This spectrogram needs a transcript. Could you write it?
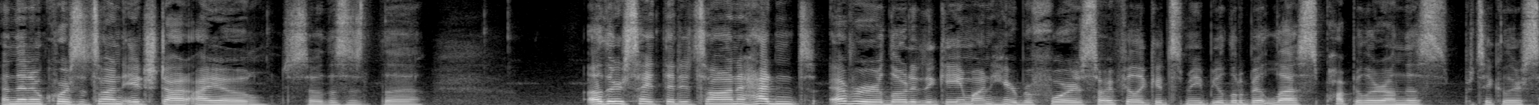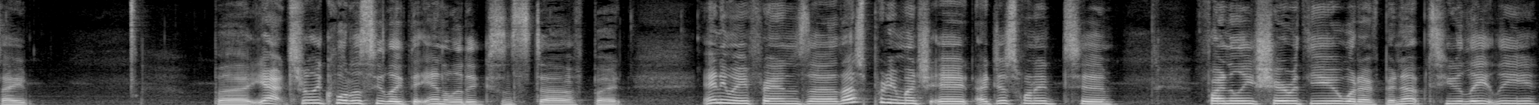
and then of course it's on itch.io. So this is the other site that it's on. I hadn't ever loaded a game on here before, so I feel like it's maybe a little bit less popular on this particular site. But yeah, it's really cool to see like the analytics and stuff. But Anyway, friends, uh, that's pretty much it. I just wanted to finally share with you what I've been up to lately.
